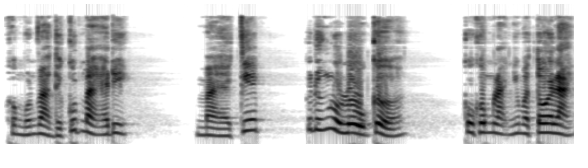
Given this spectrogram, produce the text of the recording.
Không muốn vào thì cút mẹ đi. Mẹ kiếp, cứ đứng lù lù cửa. Cô không lạnh nhưng mà tôi lạnh.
